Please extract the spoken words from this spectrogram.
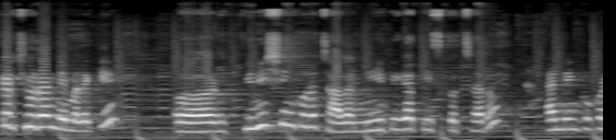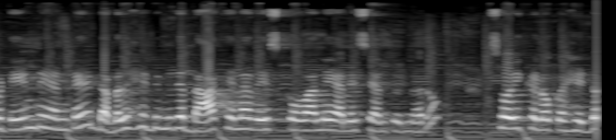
ఇక్కడ చూడండి మనకి ఫినిషింగ్ కూడా చాలా నీట్గా తీసుకొచ్చారు. అండ్ ఇంకొకటి ఏంటి అంటే డబల్ హెడ్ మీద బ్యాక్ ఎలా వేసుకోవాలి అనేసి అంటున్నారు. సో ఇక్కడ ఒక హెడ్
